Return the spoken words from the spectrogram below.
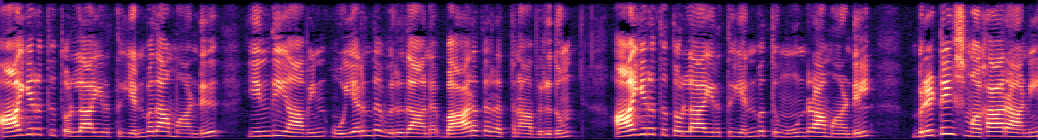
ஆயிரத்து தொள்ளாயிரத்து எண்பதாம் ஆண்டு இந்தியாவின் உயர்ந்த விருதான பாரத ரத்னா விருதும் ஆயிரத்து தொள்ளாயிரத்து எண்பத்து மூன்றாம் ஆண்டில் பிரிட்டிஷ் மகாராணி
